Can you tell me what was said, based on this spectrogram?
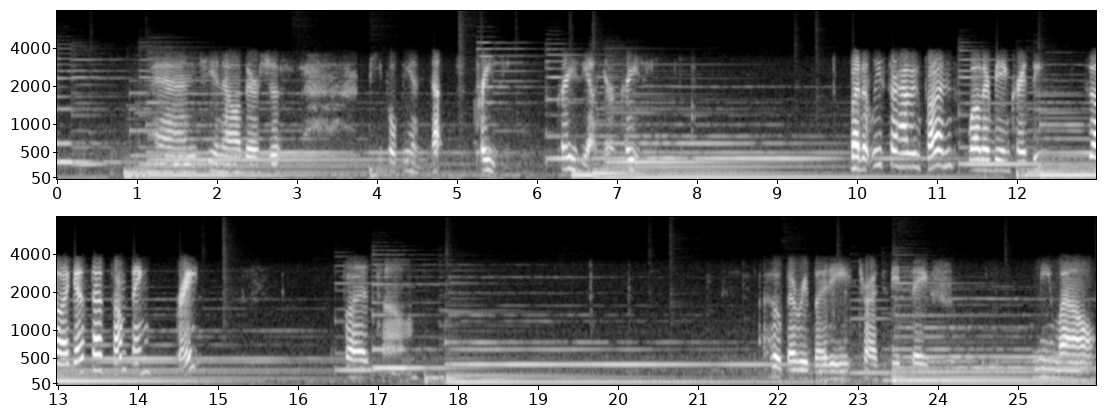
and you know there's just people being nuts, crazy, crazy out here, crazy. But at least they're having fun while they're being crazy. So I guess that's something, right? But um hope everybody tries to be safe. Meanwhile,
